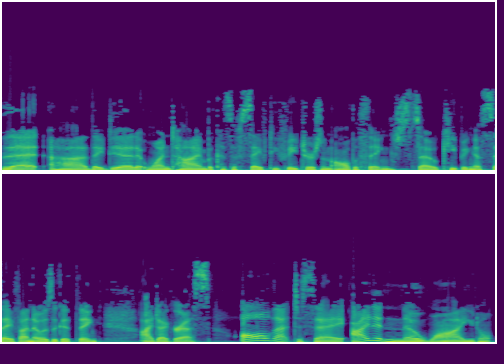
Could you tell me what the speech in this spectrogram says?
that uh, they did at one time because of safety features and all the things. So keeping us safe, I know, is a good thing. I digress. All that to say, I didn't know why. You don't.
